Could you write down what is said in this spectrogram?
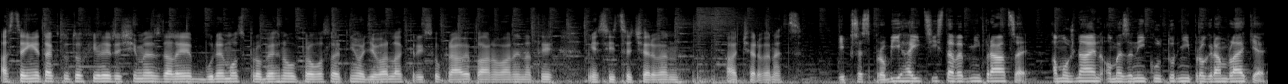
A stejně tak v tuto chvíli řešíme, zdali bude moc proběhnout provoz letního divadla, které jsou právě plánovány na ty měsíce červen a červenec. I přes probíhající stavební práce a možná jen omezený kulturní program v létě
